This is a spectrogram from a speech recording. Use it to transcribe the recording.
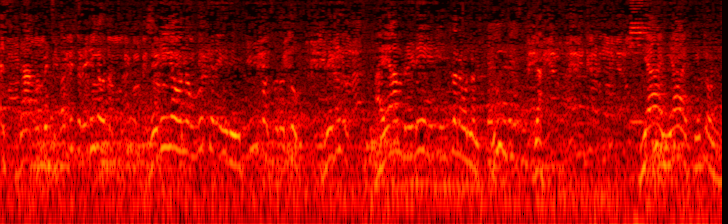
ఎస్ దా పంపించు పంపించు రెడీగా ఉన్నాం. రెడీగా ఉన్నాం ఊరికే ఇది టీవీ కోసం వద్దు. రెడీగా ఐఆమ్ రెడీ ఇంట్లోనే ఉన్నాం. యా. యా యా ఇంట్లో ఉన్నాం.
